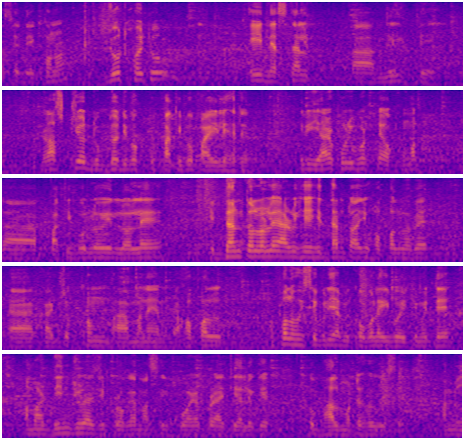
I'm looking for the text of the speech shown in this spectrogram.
আছে দেশখনৰ য'ত হয়তো এই নেশ্যনেল মিল্ক ডে ৰাষ্ট্ৰীয় দুগ্ধ দিৱসটো পাতিব পাৰিলেহেঁতেন। কিন্তু ইয়াৰ পৰিৱৰ্তে অসমত পাতিবলৈ ল'লে সিদ্ধান্ত ল'লে আৰু সেই সিদ্ধান্ত আজি সফলভাৱে কাৰ্যক্ষম মানে সফল সফল হৈছে বুলি আমি ক'ব লাগিব। ইতিমধ্যে আমাৰ দিনজোৰা যি প্ৰগ্ৰেম আছিল পুৱাৰে পৰা এতিয়ালৈকে খুব ভাল মতে হৈ গৈছে। আমি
